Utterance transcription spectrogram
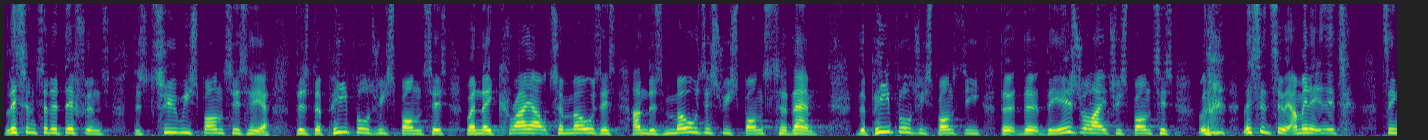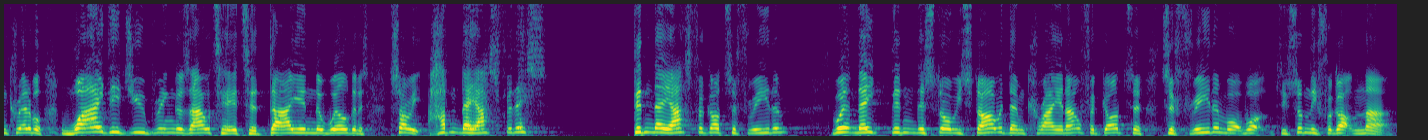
Listen to the difference. There's two responses here. There's the people's responses when they cry out to Moses, and there's Moses' response to them. The people's response, the, the, the, the Israelites' response is, listen to it. I mean, it, it's, it's incredible. Why did you bring us out here to die in the wilderness? Sorry, hadn't they asked for this? Didn't they ask for God to free them? Weren't they, didn't this story start with them crying out for God to, to free them? What, what, you've suddenly forgotten that?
